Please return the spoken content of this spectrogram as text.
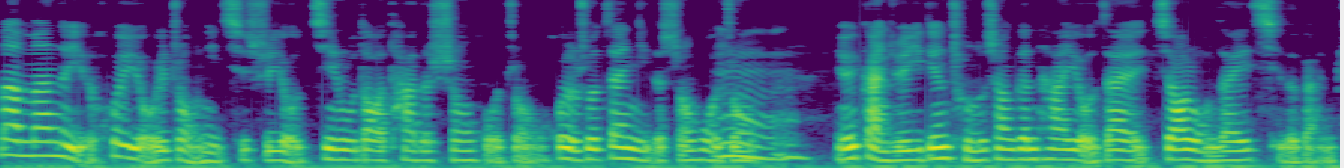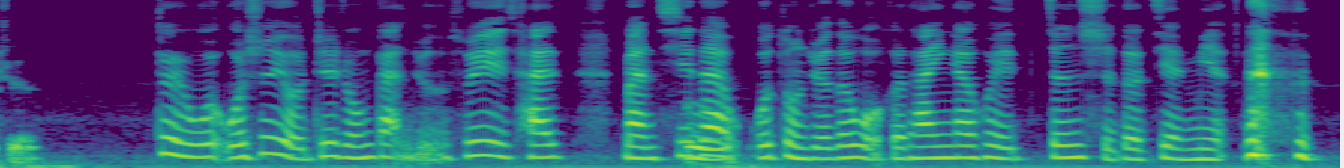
慢慢的也会有一种你其实有进入到他的生活中，或者说在你的生活中，你会感觉一定程度上跟他有在交融在一起的感觉。对我，我是有这种感觉的，所以还蛮期待。我总觉得我和他应该会真实的见面。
